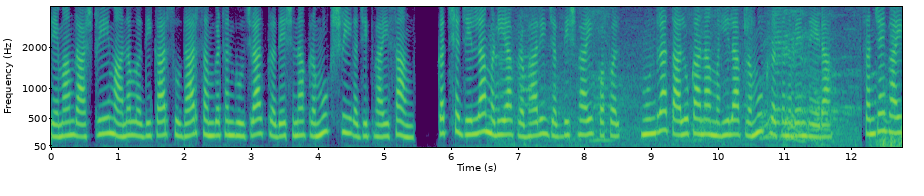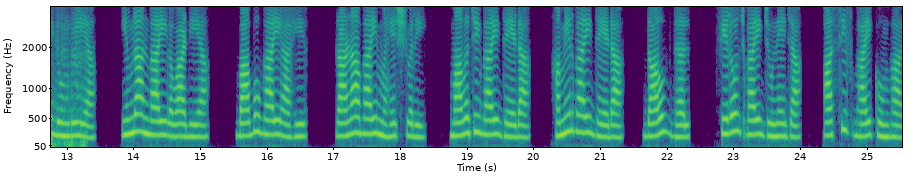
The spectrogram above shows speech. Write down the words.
જેમાં રાષ્ટ્રીય માનવ અધિકાર સુધાર સંગઠન ગુજરાત પ્રદેશના પ્રમુખ શ્રી અજીતભાઈ સાંગ, કચ્છ જિલ્લા મળિયા પ્રભારી જગદીશભાઈ ફફલ, મુન્દ્રા તાલુકાના મહિલા પ્રમુખ રતનબેન ધેડા સંજયભાઈ ડુંગરિયા ઇમરાનભાઈ અવાડિયા, બાબુભાઈ આહિર, રાણાભાઈ મહેશ્વરી, માવજીભાઈ ધેડા, હમીરભાઈ ધેડા, દાઉદ ધલ, ફિરોજભાઈ જુનેજા, આસિફભાઈ કુંભાર,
